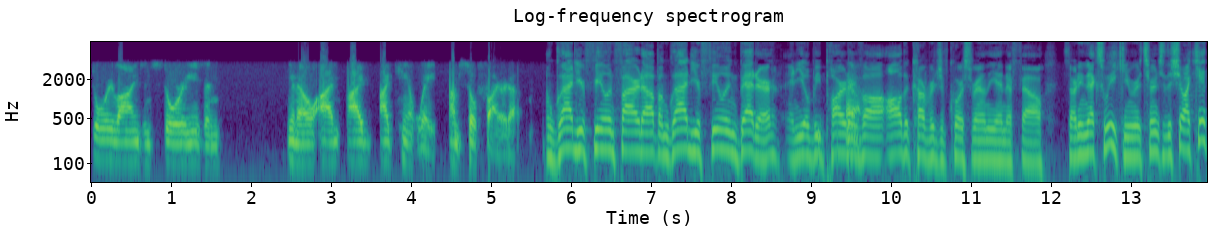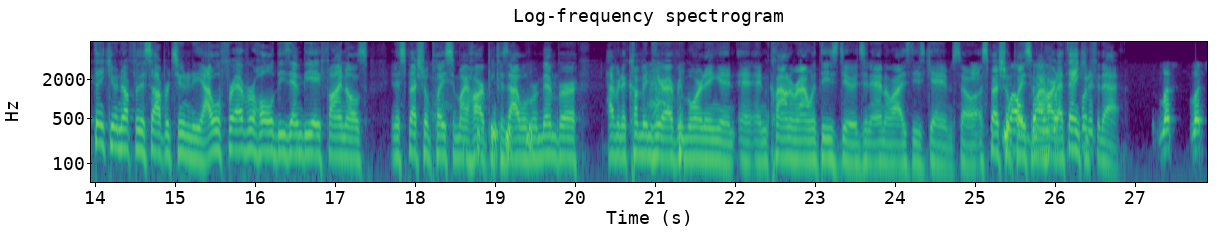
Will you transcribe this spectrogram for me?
storylines and stories, and you know, I I I can't wait. I'm so fired up. I'm glad you're feeling fired up. I'm glad you're feeling better, and you'll be part yeah. of uh, all the coverage, of course, around the NFL starting next week. You return to the show. I can't thank you enough for this opportunity. I will forever hold these NBA finals in a special place in my heart because I will remember having to come in here every morning and, and, and, clown around with these dudes and analyze these games. So a special well, place in my heart. I thank you it, for that. Let's let's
